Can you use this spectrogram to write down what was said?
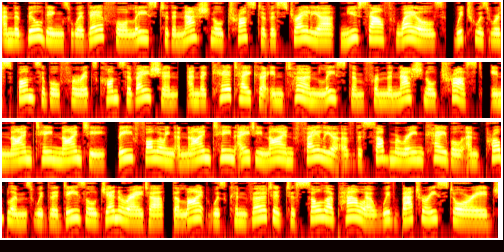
and the buildings were therefore leased to the National Trust of Australia New South Wales, which was responsible for its conservation, and a caretaker in turn leased them from the National Trust. In 1990, B following a 1989 failure of the submarine cable and problems with the diesel generator, the light was converted to solar power with battery storage.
